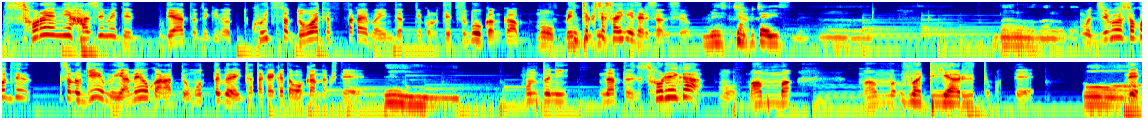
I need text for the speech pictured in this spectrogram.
それに初めて出会った時のこいつとどうやって戦えばいいんだっていうこの絶望感がもうめちゃくちゃ再現されてたんですよ。めちゃくちゃいいですね。うん。なるほど、なるほど。もう自分そこでそのゲームやめようかなって思ったぐらい戦い方わかんなくてうん。本当になったんですけどそれがもうまんままんまうわリアルと思って。で、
